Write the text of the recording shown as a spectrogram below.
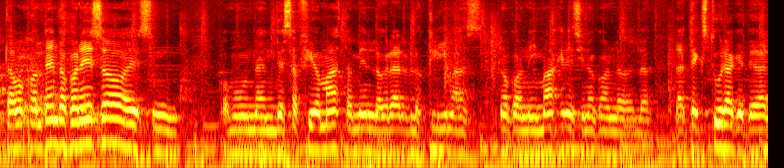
estamos contentos con eso, es un- como un desafío más también lograr los climas, no con imágenes, sino con la, textura que te da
